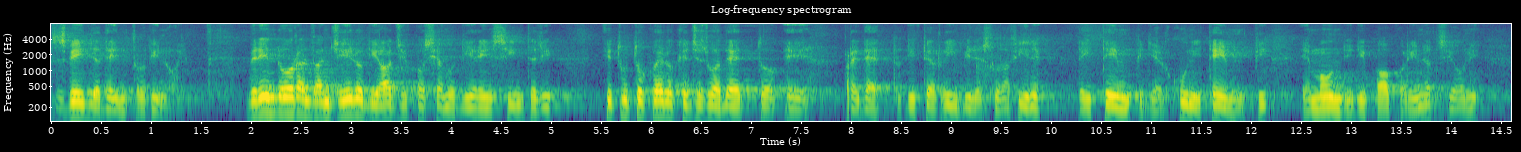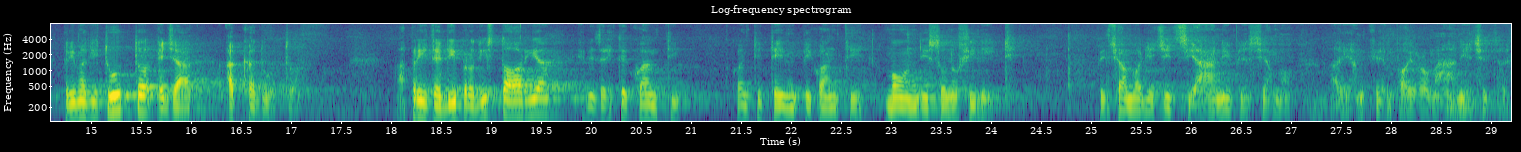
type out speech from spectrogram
sveglia dentro di noi. Venendo ora al Vangelo di oggi possiamo dire in sintesi che tutto quello che Gesù ha detto e predetto di terribile sulla fine dei tempi, di alcuni tempi e mondi di popoli e nazioni, Prima di tutto è già accaduto. Aprite il libro di storia e vedrete quanti, quanti tempi, quanti mondi sono finiti. Pensiamo agli egiziani, pensiamo anche un po' ai romani, eccetera,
